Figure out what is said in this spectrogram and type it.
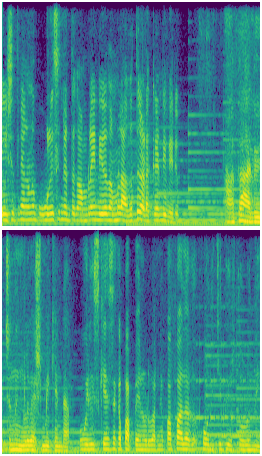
ദേഷ്യത്തിന് അങ്ങനെ പോലീസിന്റെ അടുത്ത് കംപ്ലൈന്റ് ചെയ്ത് നമ്മൾ അകത്ത് കിടക്കേണ്ടി വരും. അതാലോചിച്ച് നിങ്ങൾ വിഷമിക്കണ്ട. പോലീസ് കേസൊക്കെ പപ്പേനോട് പറഞ്ഞു പപ്പ അത് ഒതുക്കി തീർത്തോളൂ നീ.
